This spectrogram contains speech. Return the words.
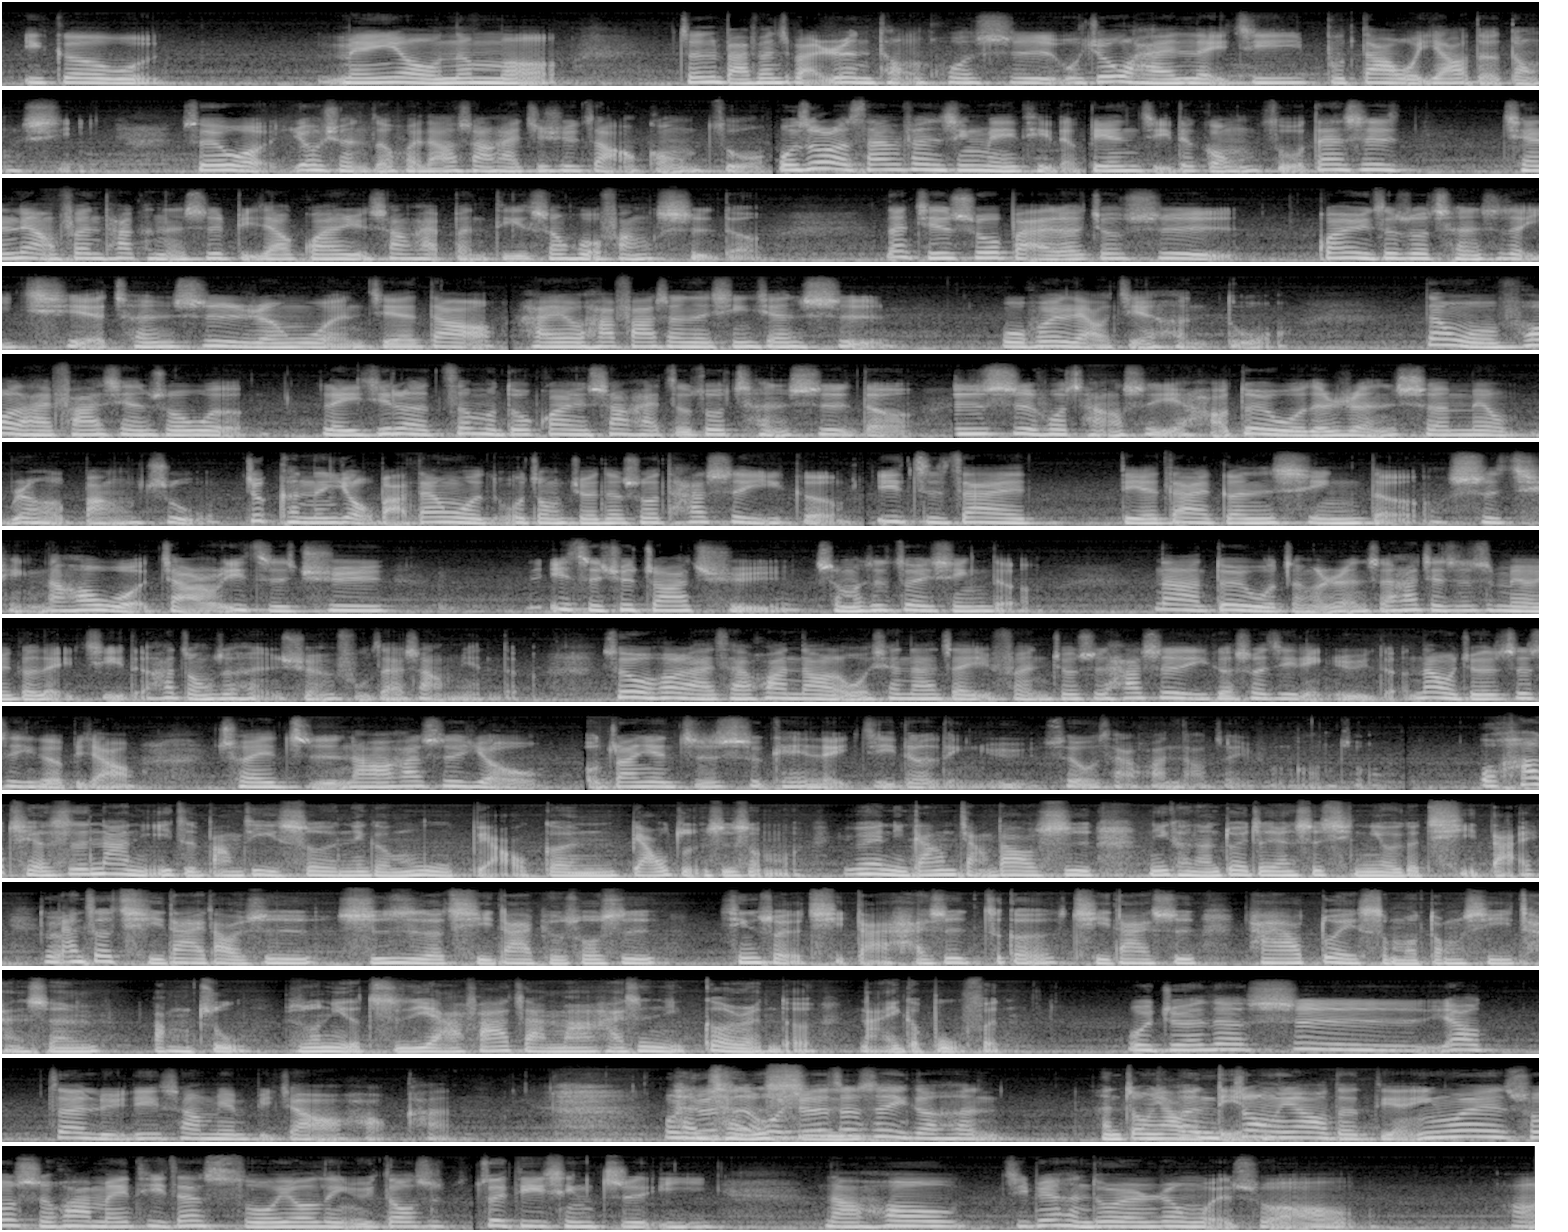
一个我没有那么真的百分之百认同，或是我觉得我还累积不到我要的东西，所以我又选择回到上海继续找工作。我做了三份新媒体的编辑的工作，但是前两份它可能是比较关于上海本地生活方式的，那其实说白了就是。关于这座城市的一切，城市人文、街道，还有它发生的新鲜事，我会了解很多。但我后来发现，说我累积了这么多关于上海这座城市的知识或常识也好，对我的人生没有任何帮助。就可能有吧，但我我总觉得说它是一个一直在迭代更新的事情。然后我假如一直去一直去抓取什么是最新的。那对我整个人生，它其实是没有一个累积的，它总是很悬浮在上面的，所以我后来才换到了我现在这一份，就是它是一个设计领域的。那我觉得这是一个比较垂直，然后它是有有专业知识可以累积的领域，所以我才换到这一份工作。我好奇的是，那你一直帮自己设的那个目标跟标准是什么？因为你刚刚讲到是你可能对这件事情你有一个期待，但这期待到底是实质的期待，比如说是。薪水的期待，还是这个期待是他要对什么东西产生帮助？比如说你的职业发展吗？还是你个人的哪一个部分？我觉得是要在履历上面比较好看。很诚实，我觉得这是一个很很重要的很重要的点。因为说实话，媒体在所有领域都是最低薪之一。然后，即便很多人认为说哦，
